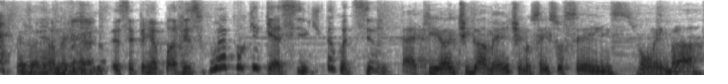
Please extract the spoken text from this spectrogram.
Exatamente. Eu sempre reparo isso, ué, por que que é assim? O que, que tá acontecendo? É que antigamente, não sei se vocês vão lembrar,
